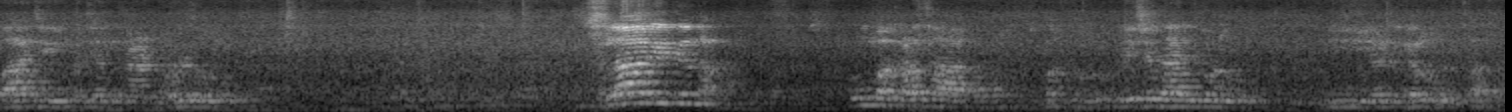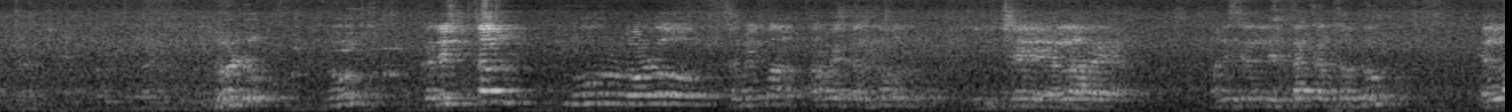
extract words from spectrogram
ಬಾಜಿ ಭಜನ ಡೊಳ್ಳು. ಎಲ್ಲ ರೀತಿಯಿಂದ ತುಂಬ ಕಳಸ ಮತ್ತು ವೇಷಧಾರಿಗಳು ಈ ಎರಡು ಕೆಲವು ಡೊಳ್ಳು. ಕನಿಷ್ಠ ನೂರು ಡೋಳು ಸಮೀಪ ಬರಬೇಕಂತ ಒಂದು ಇಚ್ಛೆ ಎಲ್ಲ ಮನಸ್ಸಿನಲ್ಲಿ ಇರ್ತಕ್ಕಂಥದ್ದು, ಎಲ್ಲ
